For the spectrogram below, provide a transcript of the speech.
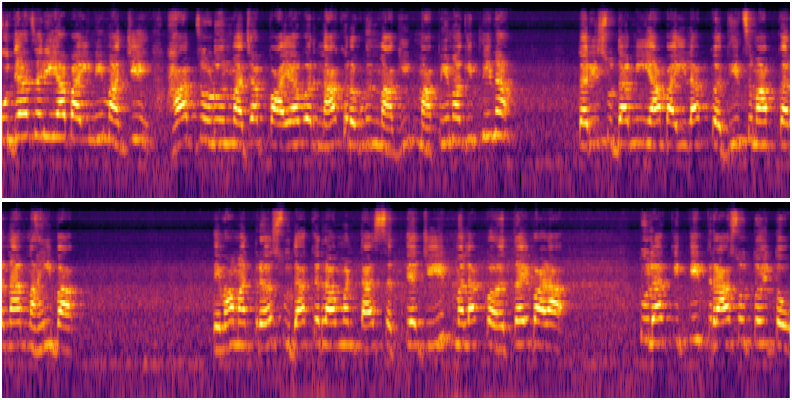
उद्या जरी या बाईनी माझी हात जोडून माझ्या पायावर नाक रगडून मागी माफी मागितली ना तरीसुद्धा मी या बाईला कधीच माफ करणार नाही बाप तेव्हा मात्र सुधाकरराव म्हणतात सत्यजित मला कळतंय बाळा तुला किती त्रास होतोय तो.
